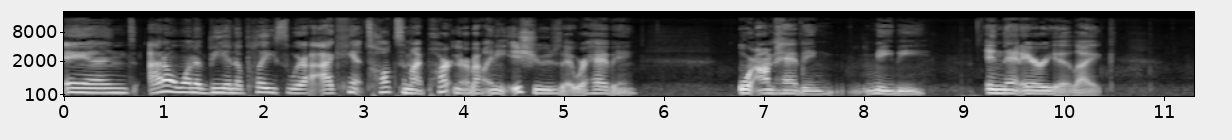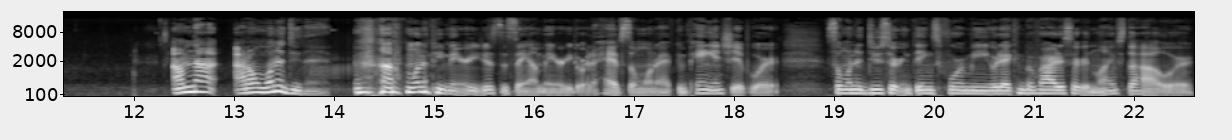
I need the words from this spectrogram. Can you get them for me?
And I don't want to be in a place where I can't talk to my partner about any issues that we're having or I'm having, maybe in that area. Like, I'm not, I don't want to do that. I don't want to be married just to say I'm married or to have someone or have companionship or someone to do certain things for me or that can provide a certain lifestyle or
